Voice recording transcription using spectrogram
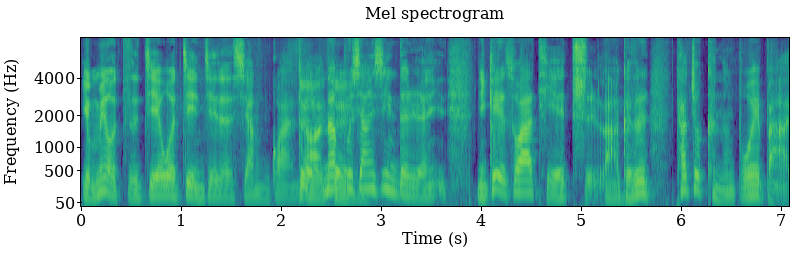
有没有直接或间接的相关？对啊，那不相信的人，你可以说他铁齿啦，可是他就可能不会把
